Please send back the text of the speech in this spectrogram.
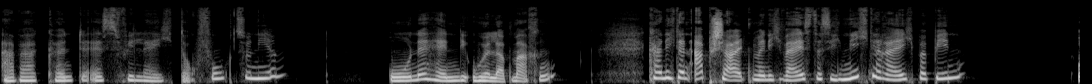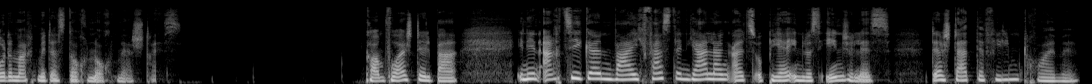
Aber könnte es vielleicht doch funktionieren? Ohne Handy Urlaub machen? Kann ich dann abschalten, wenn ich weiß, dass ich nicht erreichbar bin? Oder macht mir das doch noch mehr Stress? Kaum vorstellbar. In den 80ern war ich fast ein Jahr lang als Au pair in Los Angeles, der Stadt der Filmträume,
